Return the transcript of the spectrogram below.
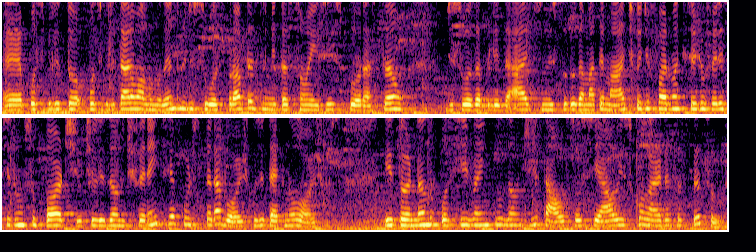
é, possibilitar ao aluno, dentro de suas próprias limitações e exploração, de suas habilidades no estudo da matemática, de forma que seja oferecido um suporte utilizando diferentes recursos pedagógicos e tecnológicos e tornando possível a inclusão digital, social e escolar dessas pessoas.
